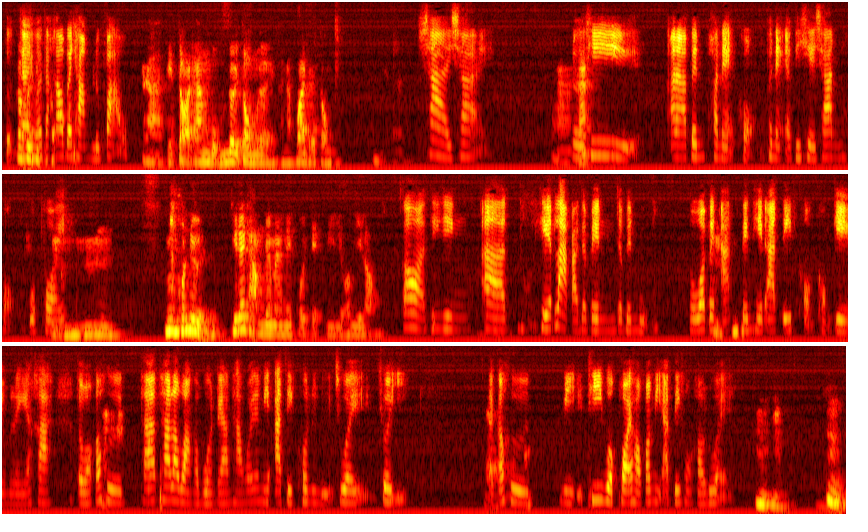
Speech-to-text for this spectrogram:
สนก็ใจคือว่าจะเข้าไปทำหรือเปล่า อ่า ติดต่อทางบุ๋มโดยตรงเลยนักวาดโดยตรง ใช่ใช่อ่าโดยที่อันนั้นเป็นแผนกของแผนกแอปพลิเคชันของเวิร์กพอยอื มมีคนอื่นที่ได้ทำด้วยไหมในโปรเจกต์นี้หรือว่ามีเรา ก็จริงๆอ่า head หลักอาจจะเป็นจะเป็นบุ๋มเพราะว่าเป็น art เป็น head artist ของของเกมอะไรเงี้ยค่ะ แต่ว่าก็คือถ้าถ้าระหว่างกระบวนการทำก็จะมี artist คนอื่นๆช่วยช่วยอีก แต่ก็คือมีที่เวิร์กพอยเขาก็มี artist ของเขาด้วย อืมอืมอืม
